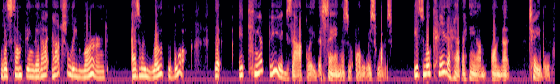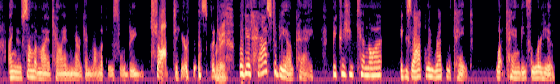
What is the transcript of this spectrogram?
was something that I actually learned as I wrote the book that it can't be exactly the same as it always was. It's okay to have a ham on that table. I know some of my Italian American relatives will be shocked to hear this, but right. but it has to be okay because you cannot exactly replicate what came before you,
